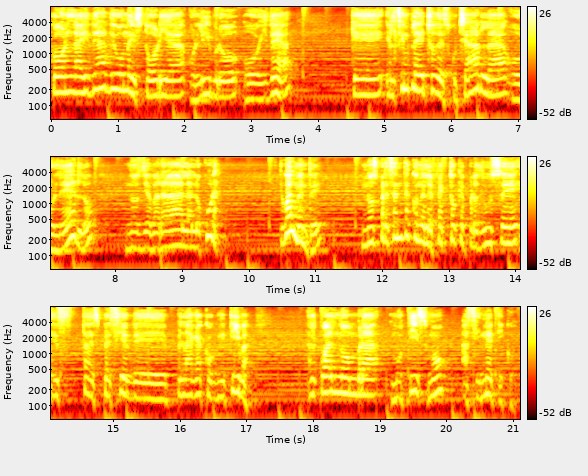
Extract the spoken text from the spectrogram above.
con la idea de una historia o libro o idea que el simple hecho de escucharla o leerlo nos llevará a la locura. Igualmente, nos presenta con el efecto que produce esta especie de plaga cognitiva, al cual nombra mutismo asinético.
